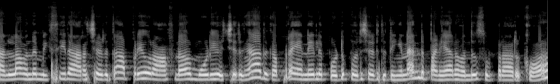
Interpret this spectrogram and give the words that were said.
நல்லா வந்து மிக்சியில் அரைச்சி எடுத்து அப்படியே ஒரு ஹாஃப் அன் ஹவர் மூடி வச்சிருங்க. அதுக்கப்புறம் எண்ணெயில் போட்டு பொரிச்சு எடுத்துட்டிங்கன்னா இந்த பணியாரம் வந்து சூப்பராக இருக்கும்.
